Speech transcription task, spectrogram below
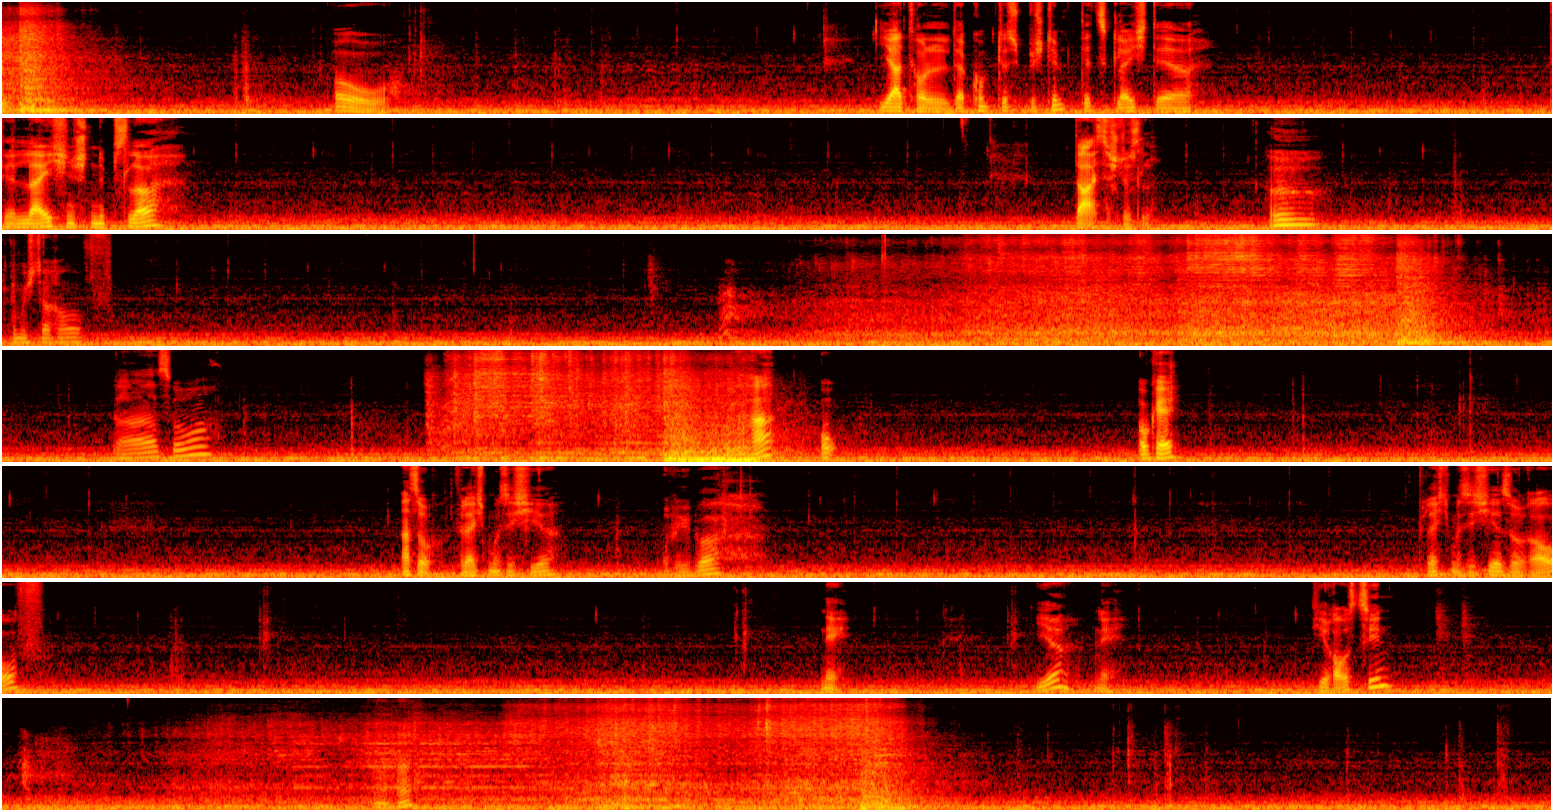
Oh. Ja, toll. Da kommt jetzt bestimmt jetzt gleich der... Der Leichenschnipsler. Da ist der Schlüssel. Komme ich darauf? So. Aha. Oh. Okay. Achso, vielleicht muss ich hier rüber. Vielleicht muss ich hier so rauf. Nee. Hier? Nee. Die rausziehen? Aha.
